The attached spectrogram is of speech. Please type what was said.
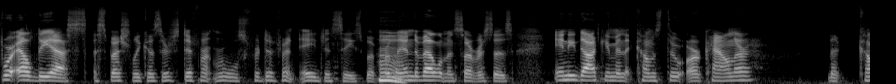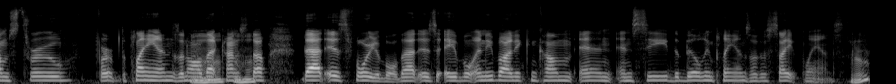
for LDS, especially because there's different rules for different agencies, but for hmm. land development services, any document that comes through our counter that comes through for the plans and all mm-hmm, that kind mm-hmm. of stuff, that is foiable. That is able, anybody can come in and see the building plans or the site plans. Ooh.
